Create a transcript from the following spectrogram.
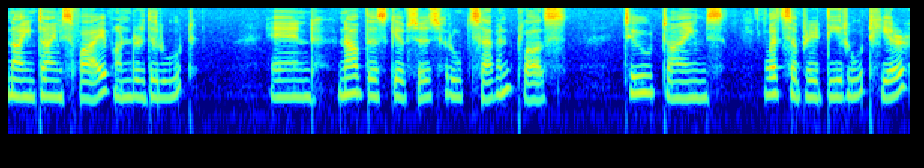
9 times 5 under the root. And now this gives us root 7 plus 2 times, let's separate the root here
